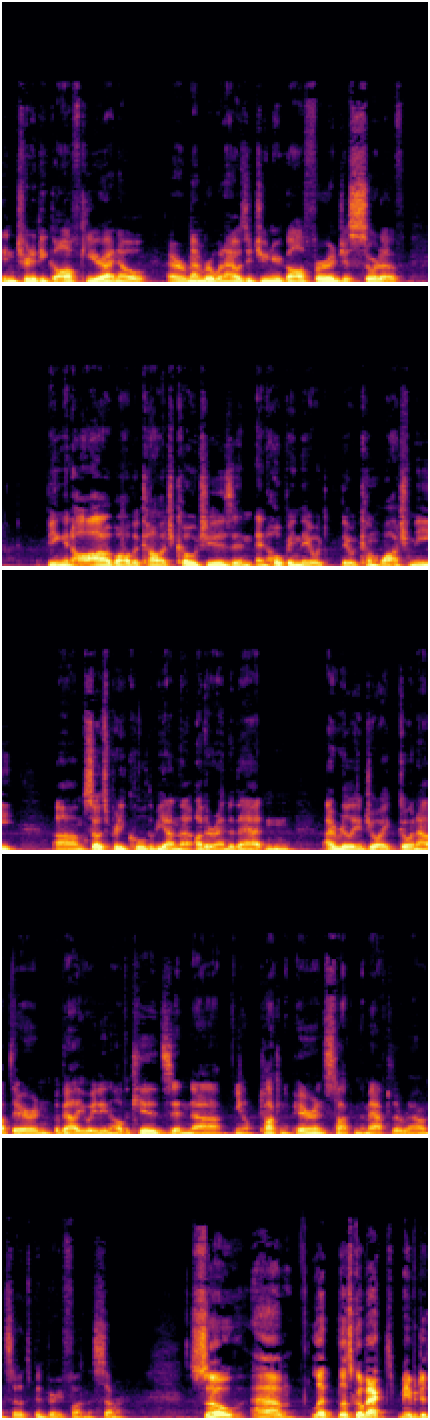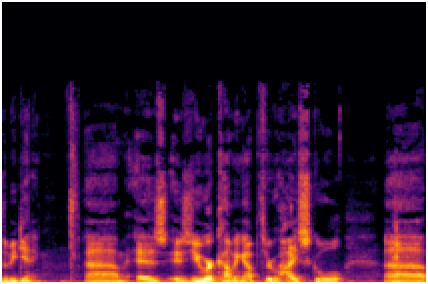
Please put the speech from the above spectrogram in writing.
in Trinity golf gear. I know. I remember when I was a junior golfer and just sort of being in awe of all the college coaches and, and hoping they would they would come watch me. Um, so it's pretty cool to be on the other end of that, and I really enjoy going out there and evaluating all the kids, and uh, you know, talking to parents, talking to them after the round. So it's been very fun this summer. So um, let let's go back maybe to the beginning. Um, as as you were coming up through high school, uh,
